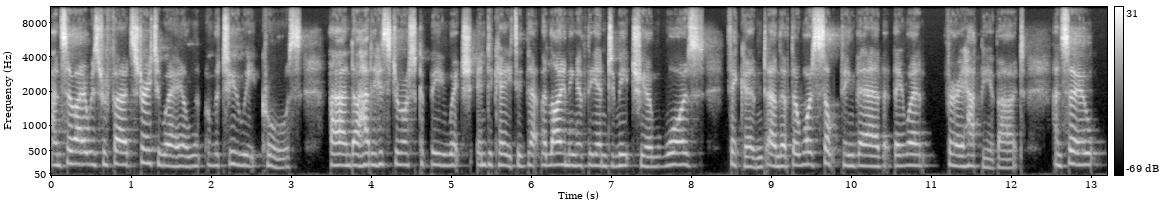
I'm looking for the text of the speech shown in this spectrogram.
And so I was referred straight away on the, on the two week course. And I had a hysteroscopy, which indicated that the lining of the endometrium was thickened and that there was something there that they weren't very happy about. And so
